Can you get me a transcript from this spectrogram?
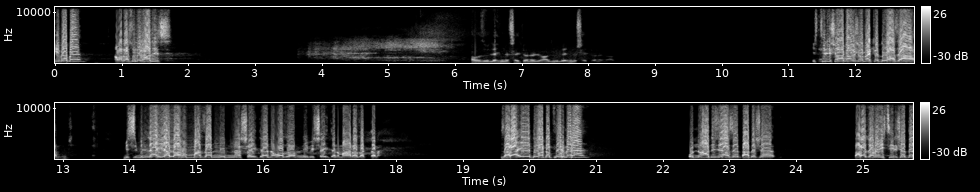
কীভাবে? আমার রাসূলের হাদিস। স্ত্রী সহবাসের সময় একটা দোয়া আহ, বিসমিল্লাহি আল্লাহুম্মা জান্নিবনা মিনাশ শাইতান ওয়া জান্নিবিশ শাইতান মা রাযাকতানা যারা এই দোয়াটা পড়বে না অন্য হাদিসে আছে তাদের সাথে তারা যখন স্ত্রীর সাথে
